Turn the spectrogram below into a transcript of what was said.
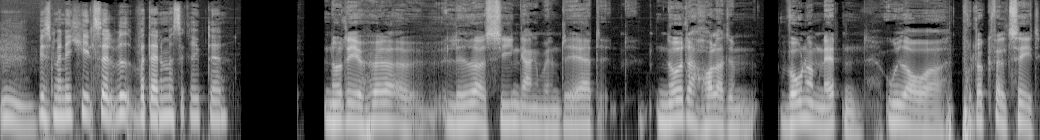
mm. hvis man ikke helt selv ved, hvordan man skal gribe det an. Noget af det, jeg hører ledere sige en gang imellem, det er, at noget, der holder dem vågne om natten, ud over produktkvalitet,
